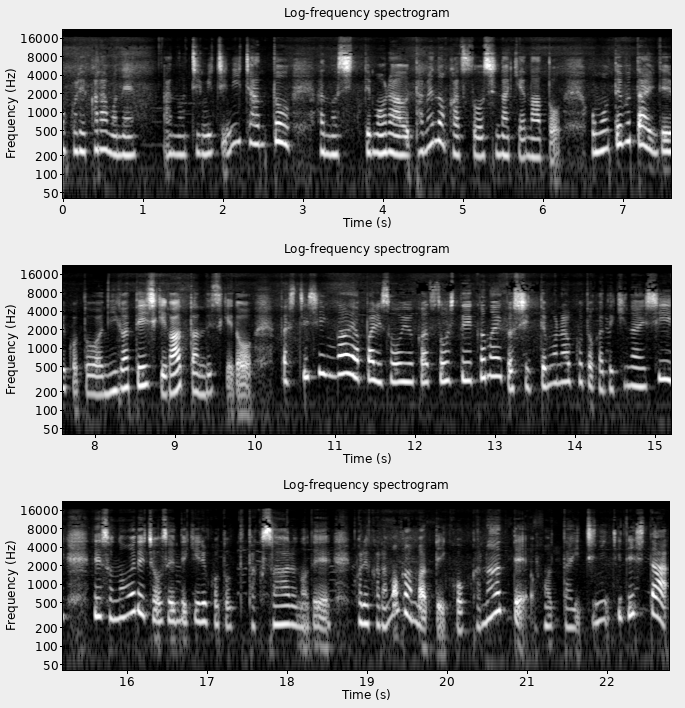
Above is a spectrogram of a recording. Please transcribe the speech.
うこれからもねあの地道にちゃんとあの知ってもらうための活動をしなきゃなと表舞台に出ることは苦手意識があったんですけど私自身がやっぱりそういう活動をしていかないと知ってもらうことができないしでその上で挑戦できることってたくさんあるのでこれからも頑張っていこうかなって思った一日でした、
